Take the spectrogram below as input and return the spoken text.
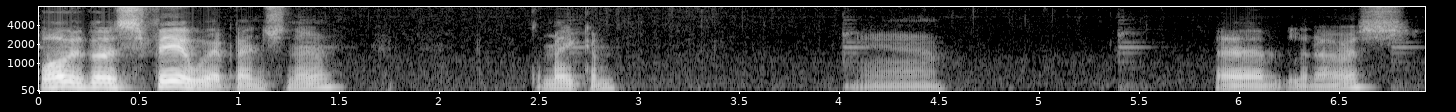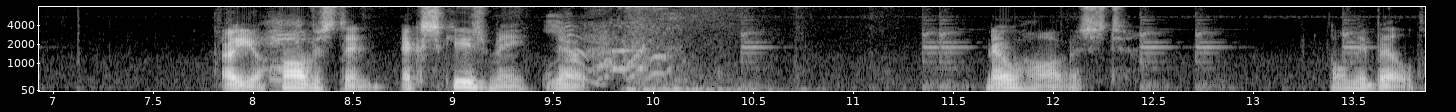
Well, we've got a sphere workbench now to make them. Yeah. Um, Lunaris. Oh, you're harvesting. Excuse me. No. No harvest. Only build.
